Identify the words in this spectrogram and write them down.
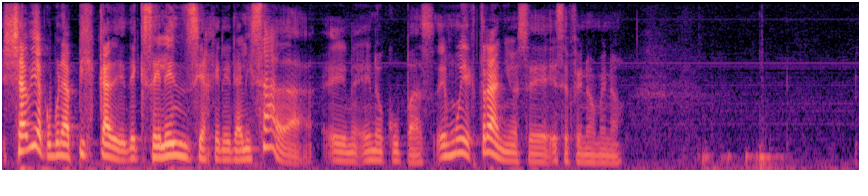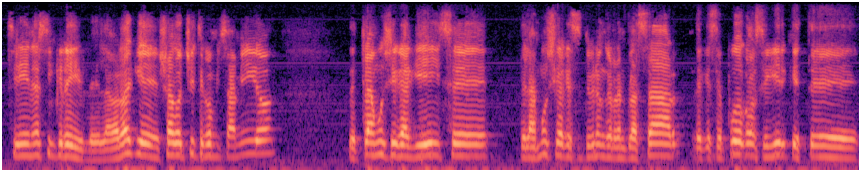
ya había como una pizca de, excelencia generalizada en, en, Ocupas. Es muy extraño ese, ese fenómeno. Sí, no es increíble. La verdad que yo hago chistes con mis amigos de toda la música que hice, de las músicas que se tuvieron que reemplazar, de que se pudo conseguir que esté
